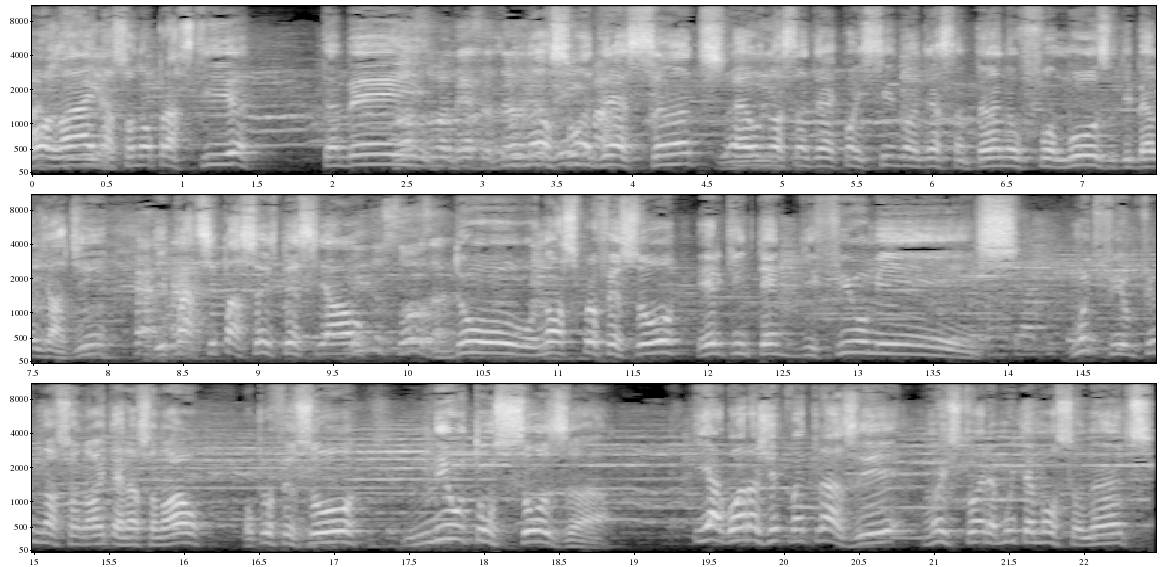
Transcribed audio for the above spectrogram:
online, na sonoplastia. Também Nosso André Santana o nosso também, André. Santos, é o nosso André conhecido, André Santana, o famoso de Belo Jardim, de participação especial do nosso professor, ele que entende de filmes, muito filme, filme nacional e internacional, o professor Newton Souza. E agora a gente vai trazer uma história muito emocionante,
